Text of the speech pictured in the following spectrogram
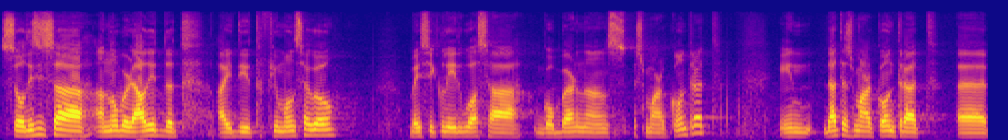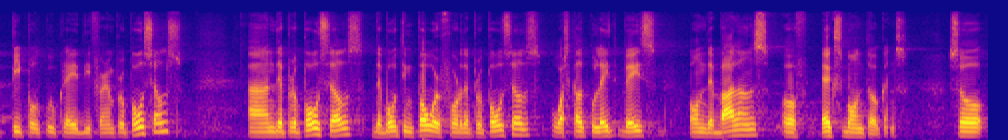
so this is a, an audit that I did a few months ago. Basically, it was a governance smart contract. In that smart contract, uh, people could create different proposals. And the proposals, the voting power for the proposals was calculated based on the balance of X bond tokens. So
